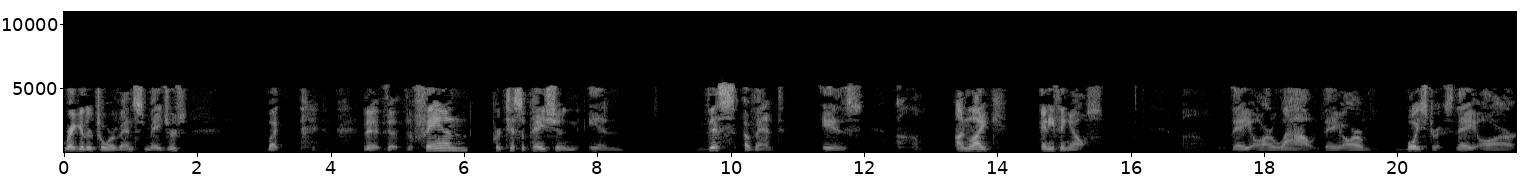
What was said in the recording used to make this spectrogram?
regular tour events, majors, but the, the, the fan participation in this event is um, unlike anything else. Um, they are loud. They are boisterous. They are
